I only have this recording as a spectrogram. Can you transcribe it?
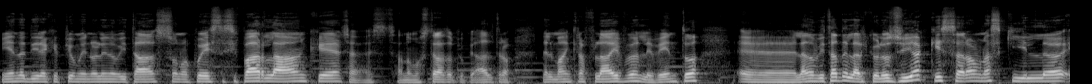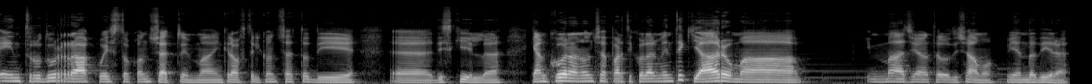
mi viene da dire che più o meno le novità sono queste. Si parla anche, cioè ci hanno mostrato più che altro nel Minecraft Live, l'evento, eh, la novità dell'archeologia che sarà una skill e introdurrà questo concetto in Minecraft, il concetto di, eh, di skill, che ancora non c'è particolarmente chiaro, ma immaginatelo, diciamo, viene da dire.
